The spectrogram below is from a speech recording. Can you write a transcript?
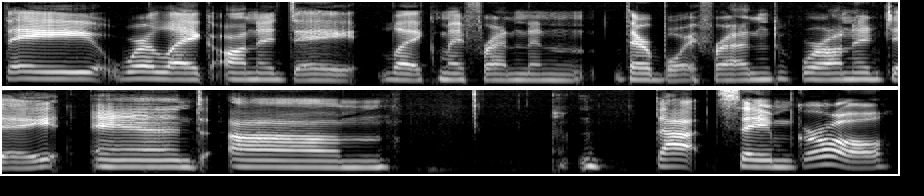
they were like on a date, like my friend and their boyfriend were on a date, and um, that same girl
